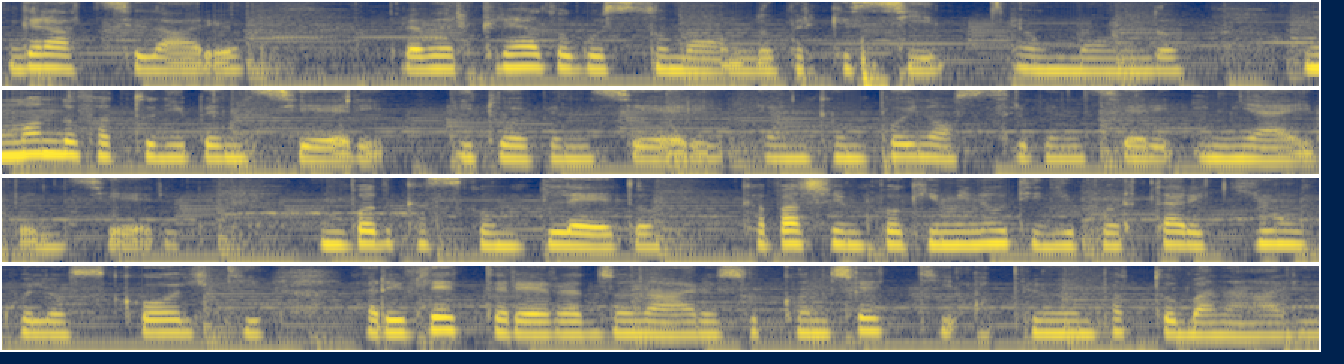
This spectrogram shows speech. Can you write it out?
Grazie Dario per aver creato questo mondo, perché sì, è un mondo, un mondo fatto di pensieri, i tuoi pensieri e anche un po' i nostri pensieri, i miei pensieri. Un podcast completo, capace in pochi minuti di portare chiunque lo ascolti a riflettere e ragionare su concetti a primo impatto banali,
